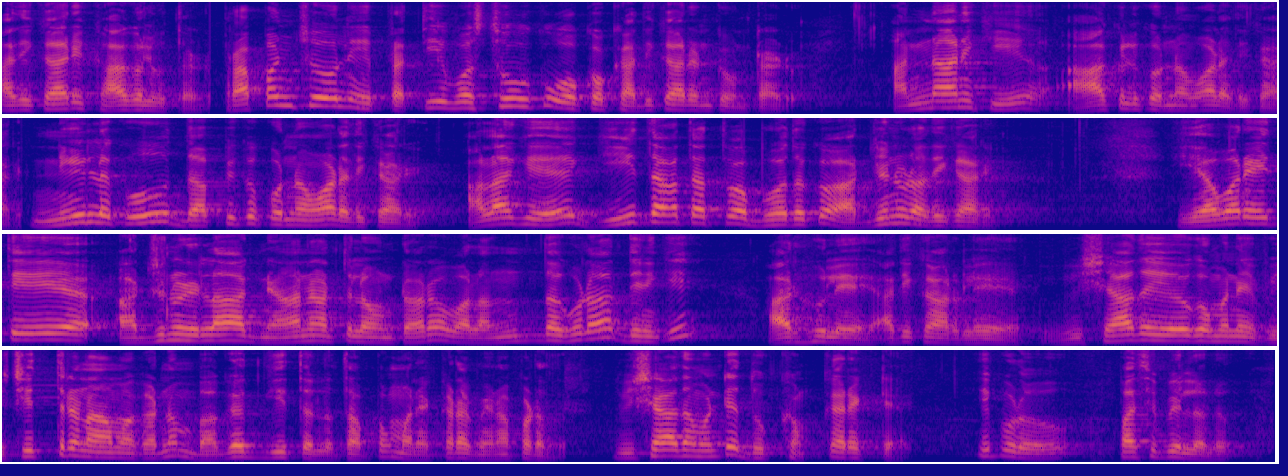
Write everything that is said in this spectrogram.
అధికారి కాగలుగుతాడు. ప్రపంచంలోని ప్రతి వస్తువుకు ఒక్కొక్క అధికారి అంటూ ఉంటాడు. అన్నానికి ఆకులు కొన్నవాడు అధికారి. నీళ్ళకు దప్పిక కొన్నవాడు అధికారి. అలాగే గీతాతత్వ బోధకు అర్జునుడు అధికారి. ఎవరైతే అర్జునుడిలా జ్ఞానార్థులు ఉంటారో వాళ్ళంతా కూడా దీనికి అర్హులే అధికారులే. విషాద యోగం అనే విచిత్ర నామకరణం భగవద్గీతలు తప్ప మరెక్కడ వినపడదు. విషాదం అంటే దుఃఖం. కరెక్టే. ఇప్పుడు పసిపిల్లలు.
